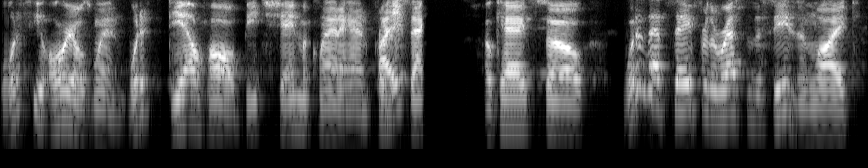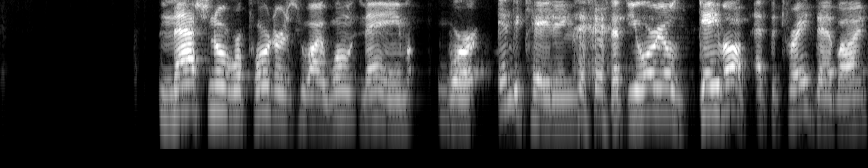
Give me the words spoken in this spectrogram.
what if the Orioles win? What if DL Hall beats Shane McClanahan for right? the second? Okay, so what does that say for the rest of the season? Like national reporters who I won't name were indicating that the Orioles gave up at the trade deadline,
